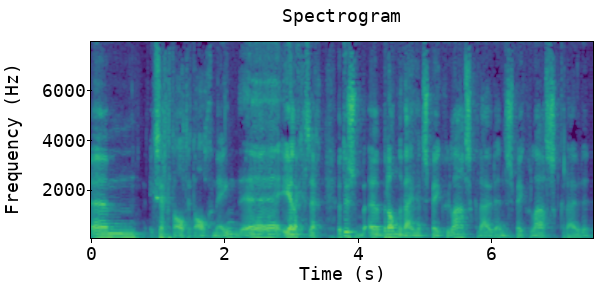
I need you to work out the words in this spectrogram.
Um, ik zeg het altijd algemeen, uh, eerlijk gezegd. Het is uh, brandewijn met speculaaskruiden. En de speculaaskruiden,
